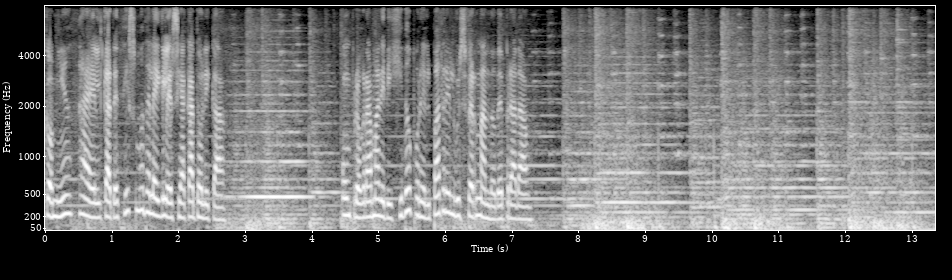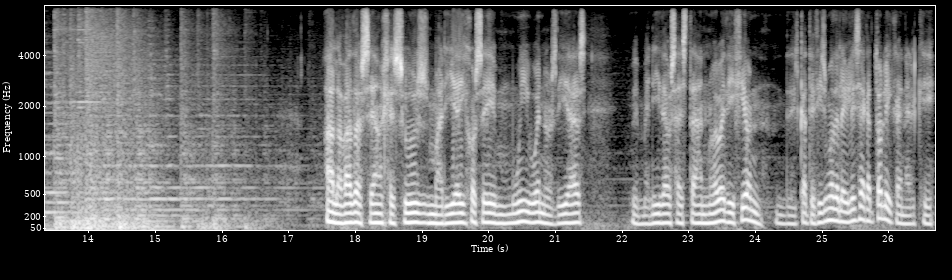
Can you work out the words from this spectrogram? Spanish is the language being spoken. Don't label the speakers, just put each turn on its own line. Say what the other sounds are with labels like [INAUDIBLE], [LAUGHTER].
Comienza el Catecismo de la Iglesia Católica, un programa dirigido por el Padre Luis Fernando de Prada.
Alabados sean Jesús, María y José. Muy buenos días. Bienvenidos a esta nueva edición del Catecismo de la Iglesia Católica en el que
